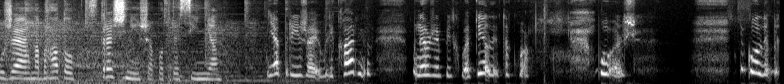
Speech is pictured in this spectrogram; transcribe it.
уже набагато страшніше потрясіння. Я приїжджаю в лікарню, мене вже підхватили тако. Боже. Ніколи б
